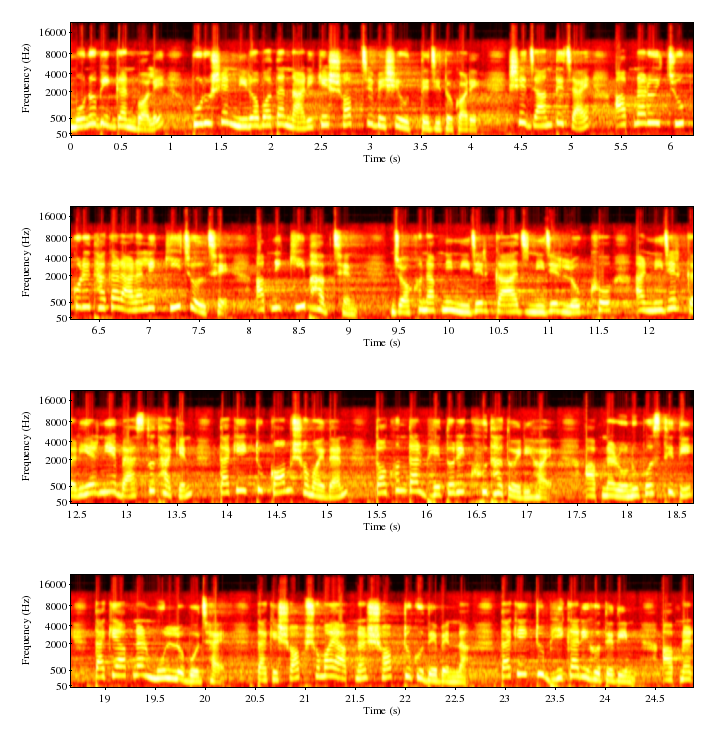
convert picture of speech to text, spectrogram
মনোবিজ্ঞান বলে, পুরুষের নীরবতা নারীকে সবচেয়ে বেশি উত্তেজিত করে। সে জানতে চায়, আপনার ওই চুপ করে থাকার আড়ালে কি চলছে? আপনি কি ভাবছেন? যখন আপনি নিজের কাজ, নিজের লক্ষ্য আর নিজের ক্যারিয়ার নিয়ে ব্যস্ত থাকেন, তাকে একটু কম সময় দেন, তখন তার ভেতরে ক্ষুধা তৈরি হয়। আপনার অনুপস্থিতি তাকে আপনার মূল্য বোঝায়। তাকে সব সময় আপনার সবটুকু দেবেন না। তাকে একটু ভিখারি হতে দিন। আপনার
